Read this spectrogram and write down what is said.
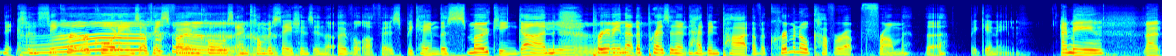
Nixon's secret recordings of his phone calls and conversations in the Oval Office became the smoking gun, Yeah. proving that the president had been part of a criminal cover up from the beginning. I mean, that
